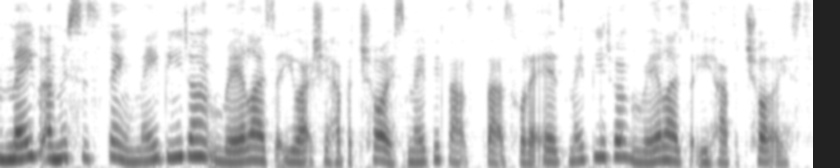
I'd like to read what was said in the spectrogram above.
and maybe and this is the thing maybe you don't realize that you actually have a choice. Maybe that's that's what it is. Maybe you don't realize that you have a choice.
